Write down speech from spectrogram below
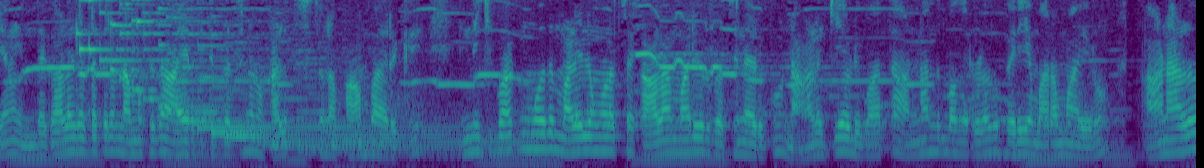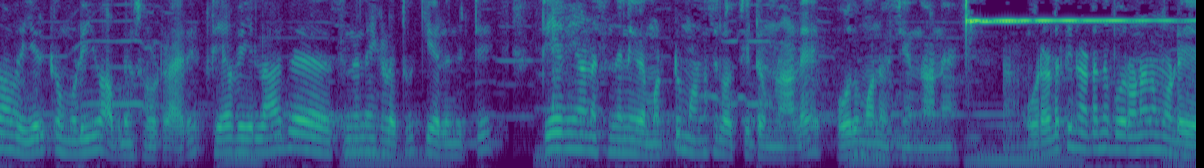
ஏன்னா இந்த காலகட்டத்தில் நமக்கு தான் ஆயிரத்தி எட்டு பிரச்சனை நம்ம கழுத்து சுற்றின பாம்பாக இருக்குது இன்றைக்கி பார்க்கும்போது மலையில் முளைச்ச காலா மாதிரி ஒரு பிரச்சனை இருக்கும். நாளைக்கே அப்படி பார்த்தா அண்ணாந்து பார்க்குற அளவுக்கு பெரிய மரமாயிரும். ஆனாலும் அவர் இருக்க முடியும் அப்படின்னு சொல்கிறாரு தேவையில்லாத சிந்தனைகளை தூக்கி எறிஞ்சிட்டு தேவையான சிந்தனைகளை மட்டும் மனசில் வச்சுக்கிட்டோம்னாலே போதுமான விஷயம் தானே? ஒரு இடத்துக்கு நடந்து போகிறோன்னா நம்மளுடைய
